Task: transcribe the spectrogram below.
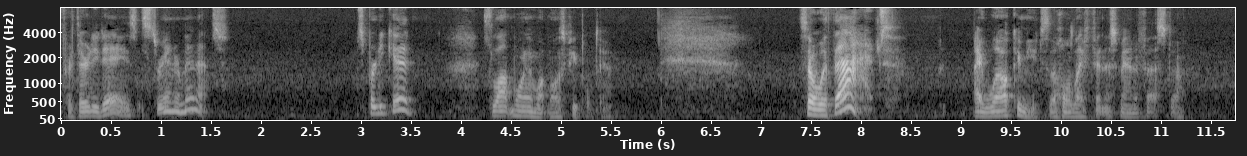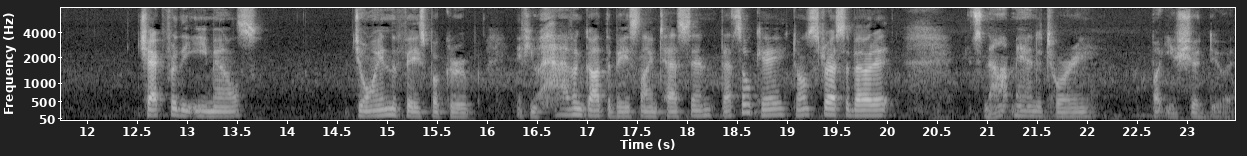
for 30 days, it's 300 minutes. It's pretty good. It's a lot more than what most people do. So, with that, I welcome you to the Whole Life Fitness Manifesto. Check for the emails, join the Facebook group. If you haven't got the baseline tests in, that's okay. Don't stress about it. It's not mandatory, but you should do it.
